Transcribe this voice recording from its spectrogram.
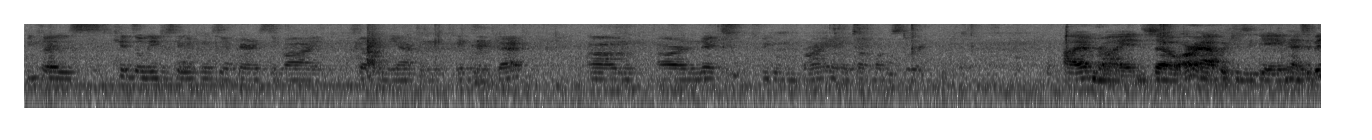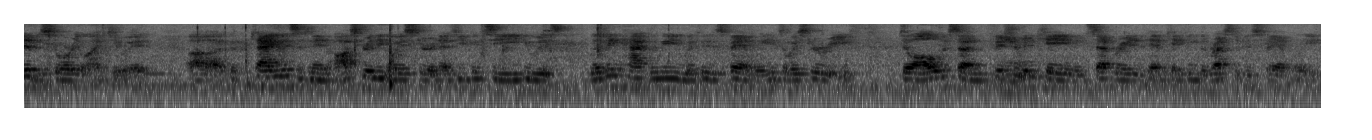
because kids those ages can influence their parents to buy stuff in the app and things like that. Um, our next speaker will be Ryan and he'll talk about the story. Hi, I'm Ryan. So our app, which is a game, has a bit of a storyline to it. Uh, the protagonist is named Oscar the Oyster, and as you can see, he was living happily with his family, his oyster reef, till all of a sudden fishermen came and separated him, taking the rest of his family.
